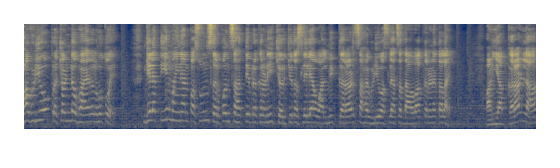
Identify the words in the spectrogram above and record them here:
हा व्हिडिओ प्रचंड व्हायरल होतोय. गेल्या तीन महिन्यांपासून सरपंच हत्येप्रकरणी चर्चेत असलेल्या वाल्मिक कराडचा हा व्हिडिओ असल्याचा दावा करण्यात आलाय. आणि या कराडला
